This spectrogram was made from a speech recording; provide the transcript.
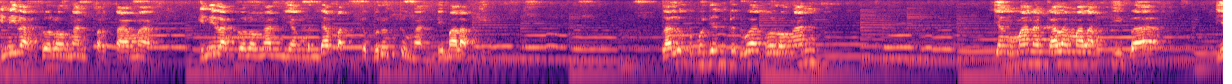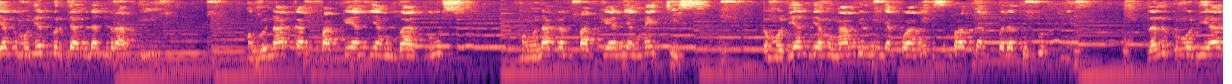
Inilah golongan pertama, inilah golongan yang mendapat keberuntungan di malam itu. Lalu kemudian kedua golongan yang mana kala malam tiba, dia kemudian berdandan rapi, menggunakan pakaian yang bagus, menggunakan pakaian yang necis, Kemudian dia mengambil minyak wangi disemprotkan pada tubuhnya. Lalu kemudian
